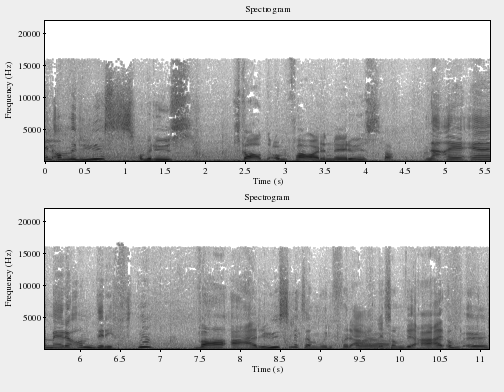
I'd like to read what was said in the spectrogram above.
eller om rus. Om rus. Skade Om faren ved rus, da. Nei, eh, mer om driften. Hva er rus, liksom? Hvorfor er ja. vi som vi er? Og, øh,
